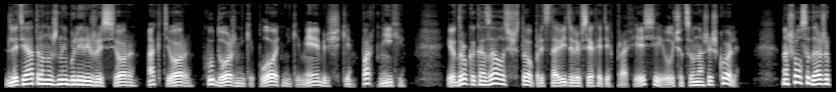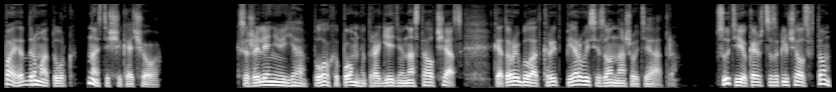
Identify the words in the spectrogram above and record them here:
Для театра нужны были режиссеры, актеры, художники, плотники, мебельщики, портнихи. И вдруг оказалось, что представители всех этих профессий учатся в нашей школе. Нашелся даже поэт-драматург Настя Щекачева. К сожалению, я плохо помню трагедию «Настал час», который был открыт первый сезон нашего театра. Суть ее, кажется, заключалась в том,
